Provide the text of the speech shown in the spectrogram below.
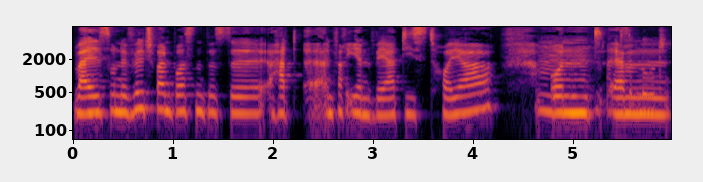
weil so eine Wildschweinborstenbürste hat äh, einfach ihren Wert, die ist teuer. Mhm, und ähm,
